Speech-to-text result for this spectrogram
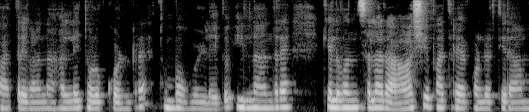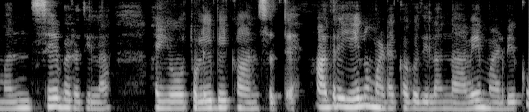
ಪಾತ್ರೆಗಳನ್ನ ಅಲ್ಲೇ ತೊಳ್ಕೊಂಡ್ರೆ ತುಂಬ ಒಳ್ಳೆಯದು ಇಲ್ಲಾಂದರೆ ಕೆಲವೊಂದು ಸಲ ರಾಶಿ ಪಾತ್ರೆ ಹಾಕ್ಕೊಂಡಿರ್ತೀರ ಮನಸ್ಸೇ ಬರೋದಿಲ್ಲ. ಅಯ್ಯೋ ತೊಳಿಬೇಕಾ ಅನಿಸುತ್ತೆ. ಆದರೆ ಏನು ಮಾಡೋಕ್ಕಾಗೋದಿಲ್ಲ. ನಾವೇ ಮಾಡಬೇಕು.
